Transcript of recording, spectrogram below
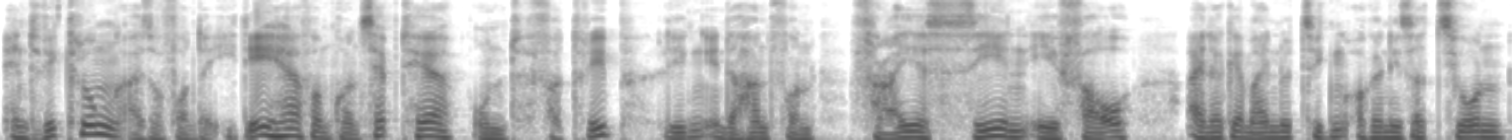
Entwicklung, also von der Idee her, vom Konzept her und Vertrieb liegen in der Hand von Freies Sehen e.V., einer gemeinnützigen Organisation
